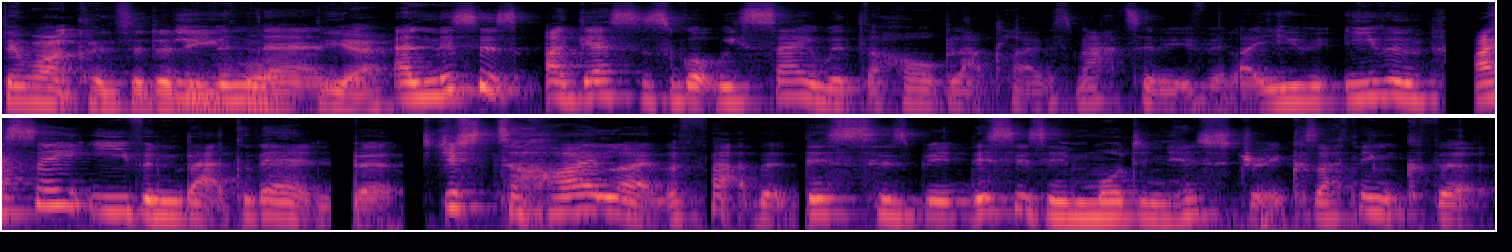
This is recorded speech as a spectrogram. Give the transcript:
they weren't considered even equal. then. Yeah. And this is, I guess, is what we say with the whole Black Lives Matter movement. Like, you, even I say even back then, but just to highlight the fact that this has been this is in modern history. Because I think that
